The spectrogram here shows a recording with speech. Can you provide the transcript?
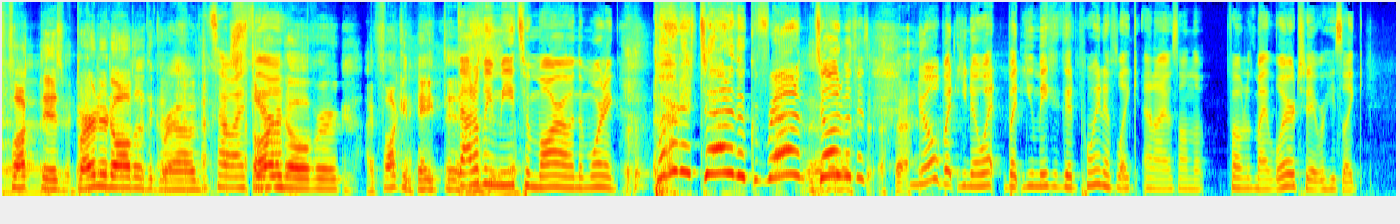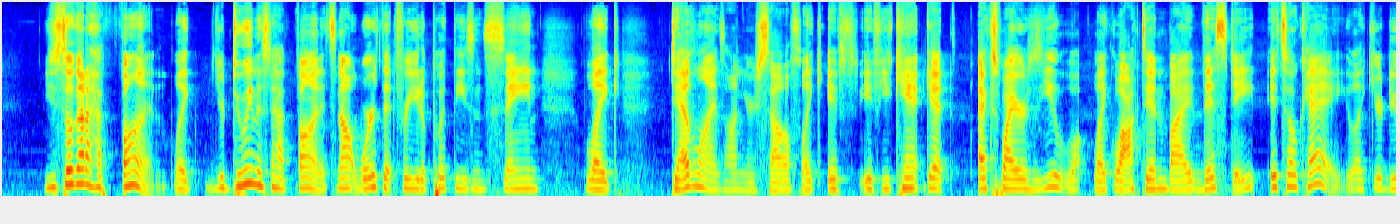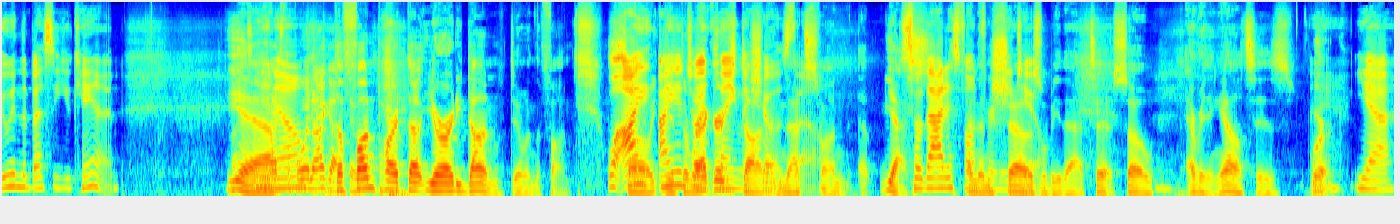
"Fuck this, burn it all to the ground. That's how I start feel. it over. I fucking hate this." That'll be me tomorrow in the morning. Burn it down to the ground. I'm done with this. No, but you know what? But you make a good point of like, and I was on the phone with my lawyer today where he's like, you still got to have fun. Like, you're doing this to have fun. It's not worth it for you to put these insane, like, deadlines on yourself. Like, if if you can't get X, Y, or Z lo- like locked in by this date, it's okay. Like, you're doing the best that you can. Yeah. You That's know? the point I got. The to. fun part, though, you're already done doing the fun. Well, I- I you- enjoy playing the shows, and that's though. fun. Uh, yes. So that is fun And then for the me, shows too. will be that too. So everything else is work. Yeah.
